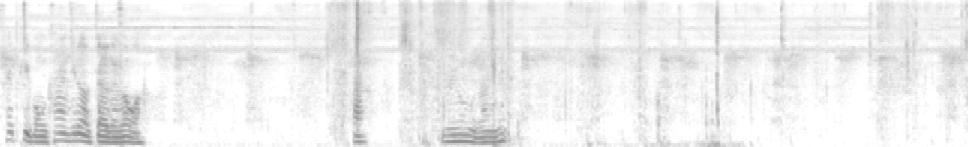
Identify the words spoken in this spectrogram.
ใช่ผีบงข้างที่เราเจอกันปะวะ ไม่รู้เหมือนกันนี่ ท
